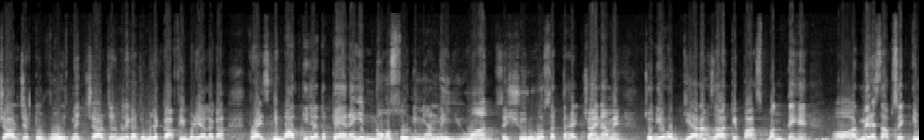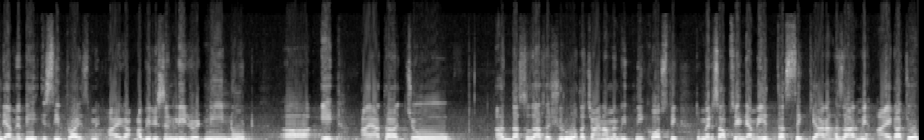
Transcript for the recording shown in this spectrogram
चार्जर तो वो इसमें चार्जर मिलेगा, जो मुझे काफ़ी बढ़िया लगा। प्राइस की बात की जाए तो कह रहे हैं ये नौ सौ निन्यानवे युआन से शुरू हो सकता है चाइना में। नहीं वो ग्यारह हज़ार के पास बनते हैं और मेरे हिसाब से इंडिया में भी इसी प्राइस में आएगा। अभी रिसेंटली रेडमी नोट एट आया था जो दस हज़ार से शुरू हुआ था, चाइना में भी इतनी कॉस्ट थी तो मेरे हिसाब से इंडिया में ये दस से ग्यारह हज़ार में आएगा, जो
